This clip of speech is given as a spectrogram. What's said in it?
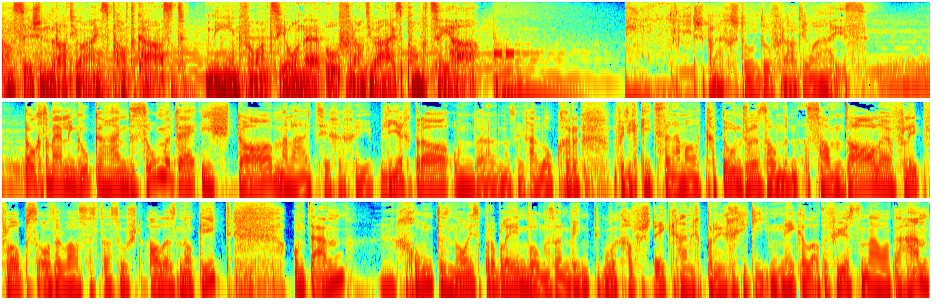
Das ist ein Radio 1 Podcast. Mehr Informationen auf radio1.ch. Sprechstunde auf Radio 1. Dr. Merlin Guggenheim, der Sommer der ist da. Man leitet sich ein bisschen Licht dran und äh, natürlich auch locker. Und vielleicht gibt es dann auch mal keine Turnschuhe, sondern Sandalen, Flipflops oder was es da sonst alles noch gibt. Und dann kommt ein neues Problem, das man so im Winter gut verstecken kann, nämlich brüchige Nägel an den Füßen und auch an den Händen.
